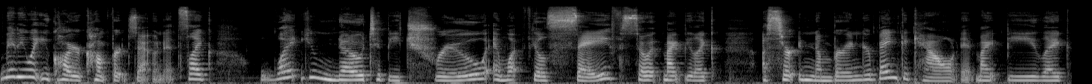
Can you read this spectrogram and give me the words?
maybe what you call your comfort zone. It's like what you know to be true and what feels safe. So it might be like a certain number in your bank account, it might be like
